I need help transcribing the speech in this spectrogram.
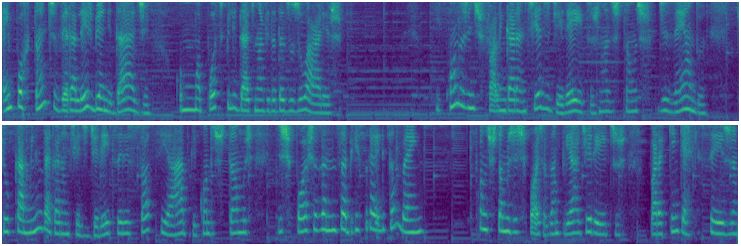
É importante ver a lesbianidade como uma possibilidade na vida das usuárias. E quando a gente fala em garantia de direitos, nós estamos dizendo que o caminho da garantia de direitos ele só se abre quando estamos dispostas a nos abrir para ele também. Quando estamos dispostas a ampliar direitos para quem quer que seja.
